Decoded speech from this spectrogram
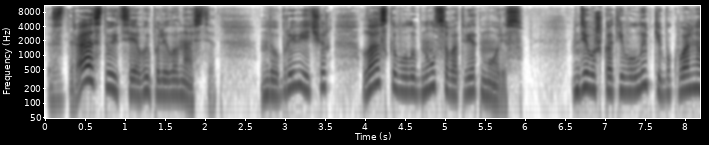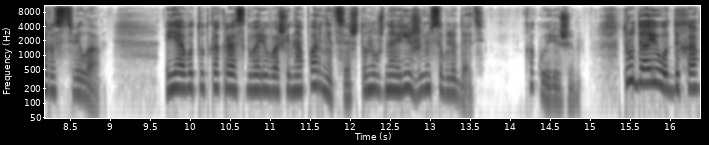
«Здравствуйте!» — выпалила Настя. «Добрый вечер!» — ласково улыбнулся в ответ Морис. Девушка от его улыбки буквально расцвела. «Я вот тут как раз говорю вашей напарнице, что нужно режим соблюдать». «Какой режим?» «Труда и отдыха».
